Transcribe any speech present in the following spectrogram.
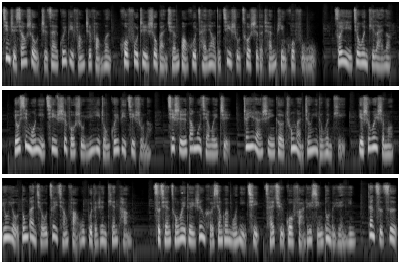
禁止销售旨在规避防止访问或复制受版权保护材料的技术措施的产品或服务。所以，就问题来了：游戏模拟器是否属于一种规避技术呢？其实，到目前为止，这依然是一个充满争议的问题，也是为什么拥有东半球最强法务部的任天堂此前从未对任何相关模拟器采取过法律行动的原因。但此次，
